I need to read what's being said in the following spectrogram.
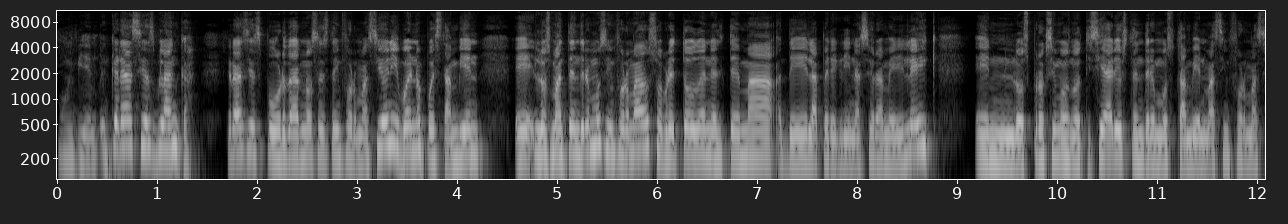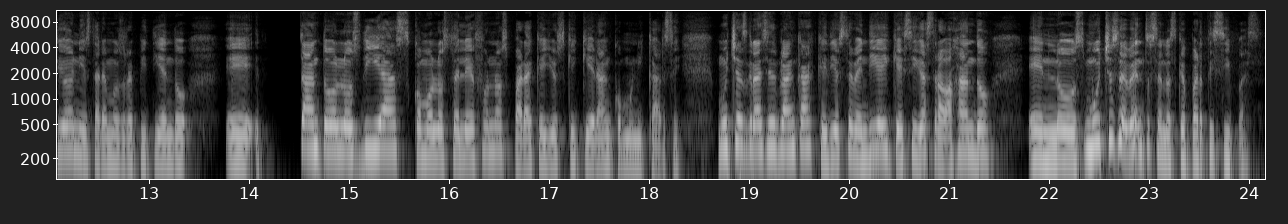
Muy bien, gracias Blanca. Gracias por darnos esta información y bueno, pues también eh, los mantendremos informados sobre todo en el tema de la peregrinación a Mary Lake. En los próximos noticiarios tendremos también más información y estaremos repitiendo eh, tanto los días como los teléfonos para aquellos que quieran comunicarse. Muchas gracias Blanca, que Dios te bendiga y que sigas trabajando en los muchos eventos en los que participas.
